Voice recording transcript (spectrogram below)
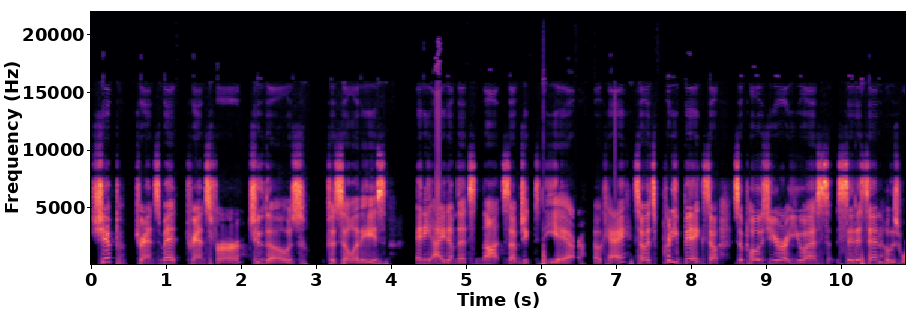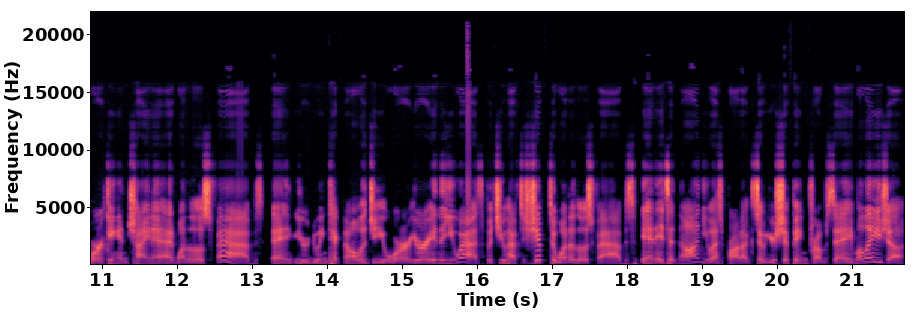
ship, transmit, transfer to those facilities any item that's not subject to the EAR. Okay. So it's pretty big. So suppose you're a US citizen who's working in China at one of those fabs and you're doing technology or you're in the US, but you have to ship to one of those fabs and it's a non US product. So you're shipping from, say, Malaysia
